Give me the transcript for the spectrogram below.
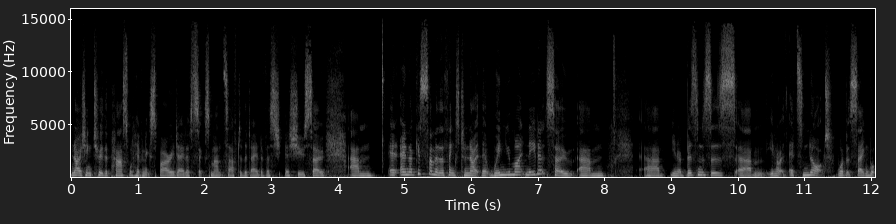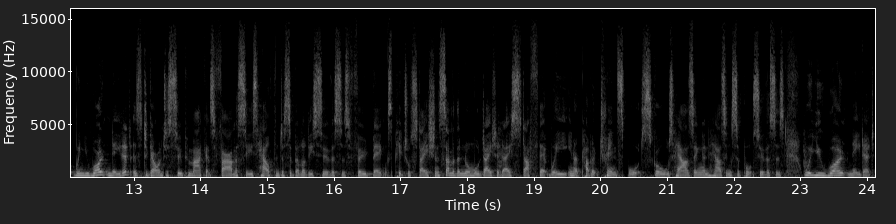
Noting too, the pass will have an expiry date of six months after the date of issue. So, um, and, and, I guess some of the things to note that when you might need it. So, um, uh, you know, businesses, um, you know, it's not what it's saying. But when you won't need it is to go into supermarkets, pharmacies, health and disability services, food banks, petrol stations, some of the normal day to day stuff that we, you know, public transport, schools, housing, and housing support services, where you won't need it.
